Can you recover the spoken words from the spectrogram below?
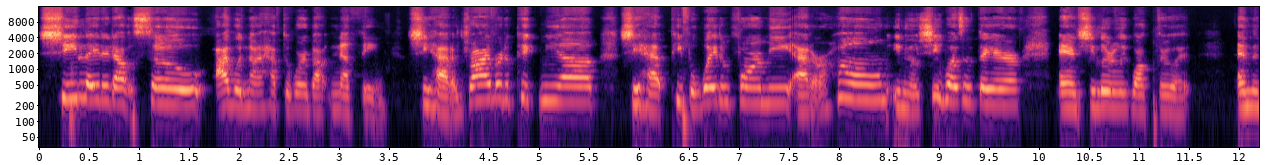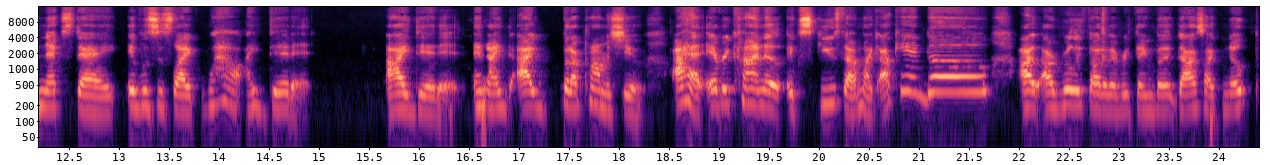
She laid it out so I would not have to worry about nothing. She had a driver to pick me up. She had people waiting for me at her home, even though she wasn't there. And she literally walked through it. And the next day, it was just like, wow, I did it. I did it. And I I but I promise you, I had every kind of excuse that I'm like, I can't go. I, I really thought of everything, but God's like, nope,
